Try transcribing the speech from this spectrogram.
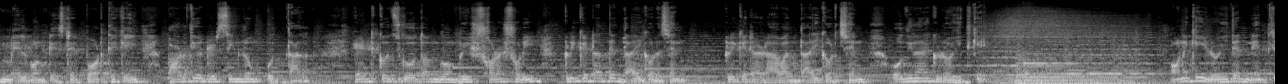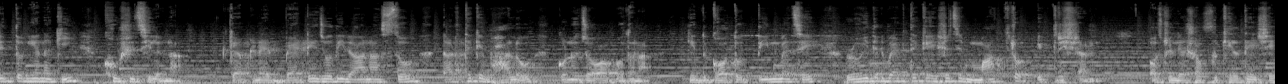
মেলবোর্ন টেস্টের পর থেকেই ভারতীয় ড্রেসিং রুম উত্তাল। হেড কোচ গৌতম গম্ভীর সরাসরি ক্রিকেটারদের দায়ী করেছেন। ক্রিকেটাররা আবার দায়ী করছেন অধিনায়ক রোহিতকে। অনেকেই রোহিতের নেতৃত্ব নিয়ে নাকি খুশি ছিলেন না। ক্যাপ্টেনের ব্যাটে যদি রান আসতো, তার থেকে ভালো কোনো জবাব হতো না। কিন্তু গত তিন ম্যাচে রোহিতের ব্যাট থেকে এসেছে মাত্র একত্রিশ রান। অস্ট্রেলিয়া সফর খেলতে এসে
